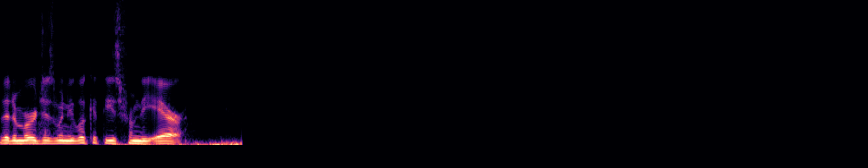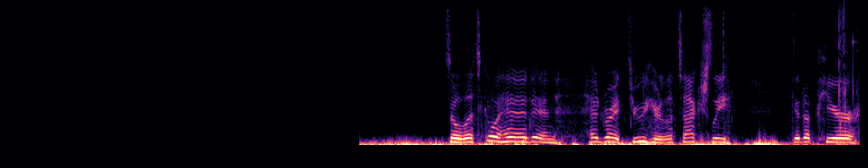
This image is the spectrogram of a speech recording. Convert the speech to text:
that emerges when you look at these from the air. So let's go ahead and head right through here. Let's actually get up here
